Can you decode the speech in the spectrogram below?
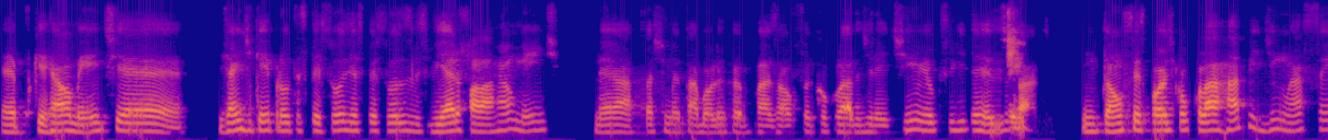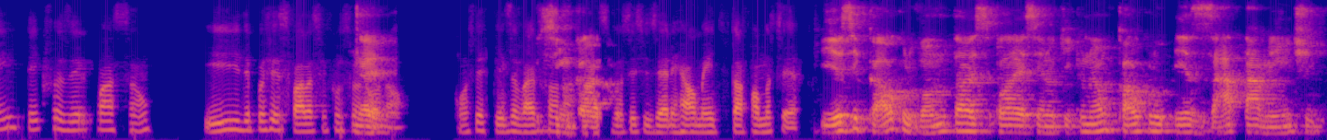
é porque realmente é já indiquei para outras pessoas e as pessoas vieram falar realmente, né, a taxa metabólica basal foi calculada direitinho e eu consegui ter resultado. Então vocês podem calcular rapidinho lá sem ter que fazer equação e depois vocês falam se funcionou é. ou não. Com certeza vai funcionar Sim, se vocês fizerem realmente da forma certa. E esse cálculo, vamos estar tá esclarecendo aqui que não é um cálculo exatamente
